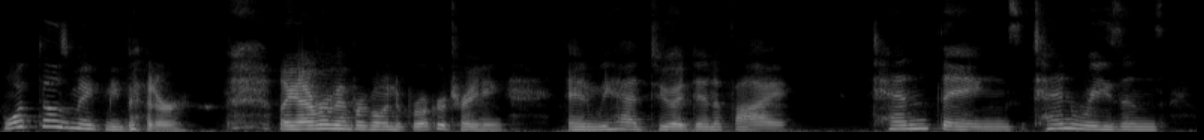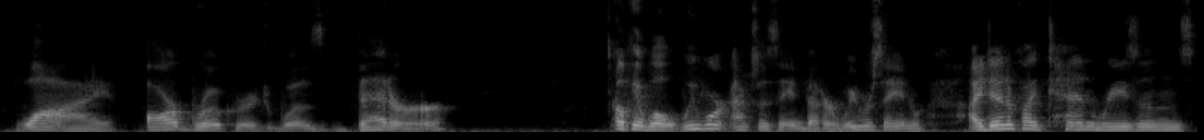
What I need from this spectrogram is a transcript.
what does make me better? Like I remember going to broker training and we had to identify 10 things, 10 reasons why our brokerage was better Okay, well, we weren't actually saying better. We were saying identify 10 reasons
